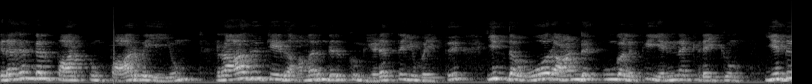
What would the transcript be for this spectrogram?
கிரகங்கள் பார்க்கும் பார்வையையும் ராகு கேது அமர்ந்திருக்கும் இடத்தையும் வைத்து இந்த ஓராண்டு உங்களுக்கு என்ன கிடைக்கும் எது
